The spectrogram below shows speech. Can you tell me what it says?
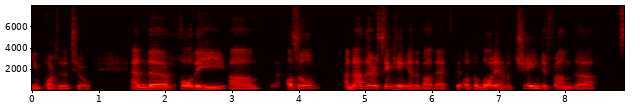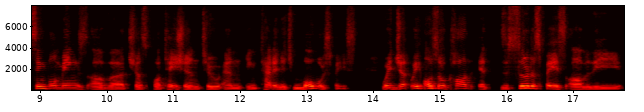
important too. And uh, for the um, also another thinking is about that the automotive have changed from the simple means of uh, transportation to an intelligent mobile space we just we also call it the third space of the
